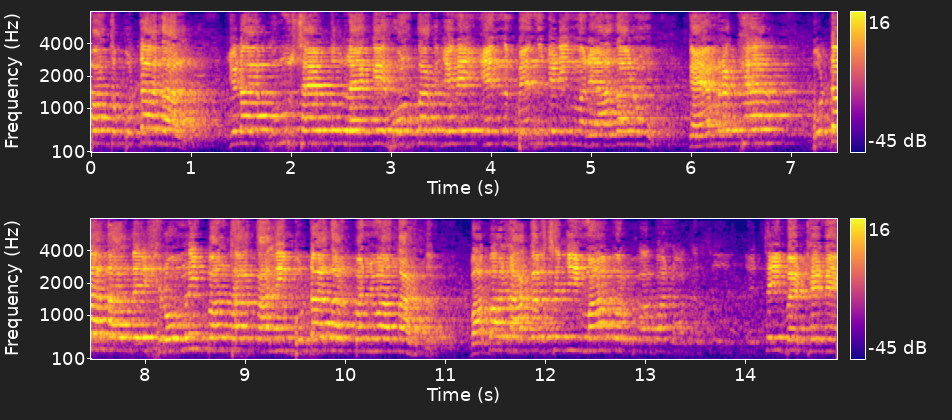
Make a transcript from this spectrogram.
ਪੰਥ ਬੁੱਢਾ ਦਲ, ਜਿਹੜਾ ਗੁਰੂ ਸਾਹਿਬ ਤੋਂ ਲੈ ਕੇ ਹੁਣ ਤੱਕ ਜਿਹਨੇ ਇਨ ਬਿੰਦ ਜਿਹੜੀ ਮਰਿਆਦਾ ਨੂੰ ਕਾਇਮ ਰੱਖਿਆ, ਬੁੱਢਾ ਦਲ ਦੇ ਸ਼੍ਰੋਮਣੀ ਪੰਥ ਅਕਾਲੀ ਬੁੱਢਾ ਦਲ ਪੰਜਵਾਂ ਤਖਤ, ਬਾਬਾ ਨਾਗਰ ਸਿੰਘ ਜੀ, ਮਹਾਂਪੁਰਖ ਬਾਬਾ ਨਾਗਰ ਸਿੰਘ ਇੱਥੇ ਹੀ ਬੈਠੇ ਨੇ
